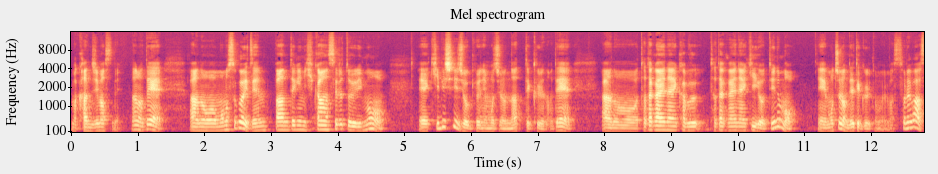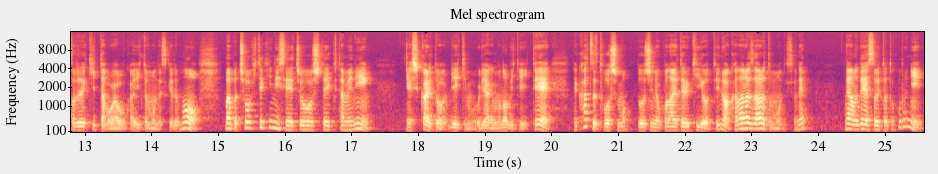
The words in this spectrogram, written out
まあ、感じますね。なのであのものすごい全般的に悲観するというよりも、えー、厳しい状況にはもちろんなってくるのであの戦えない株戦えない企業っていうのもえー、もちろん出てくると思います。それはそれで切った方が僕はいいと思うんですけども、まあ、やっぱ長期的に成長していくためにえしっかりと利益も売り上げも伸びていてでかつ投資も同時に行えている企業っていうのは必ずあると思うんですよね。なのでそういったところに、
